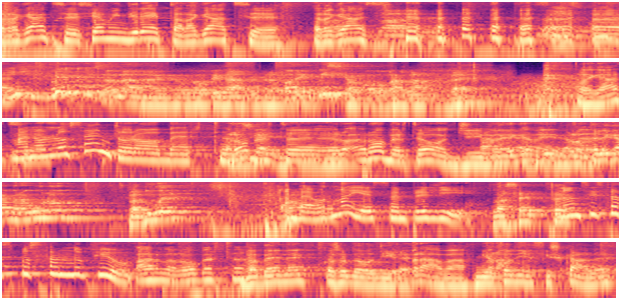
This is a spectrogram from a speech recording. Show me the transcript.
Ragazze, siamo in diretta, ragazze, ragazzi. Sì, scusi. Per fuori? Qui stiamo parlando, eh? Ragazzi. Ma non lo sento Robert. Robert, eh, Ro- Robert oggi Allora, praticamente. telecamera 1, la 2. Vabbè, ormai è sempre lì. La 7. Non si sta spostando più. Parla Robert. Va bene? Cosa devo dire? Brava, Mio brava. codice fiscale?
